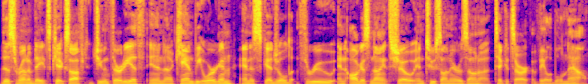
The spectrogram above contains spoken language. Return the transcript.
This run of dates kicks off June 30th in uh, Canby, Oregon, and is scheduled through an August 9th show in Tucson, Arizona. Tickets are available now.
